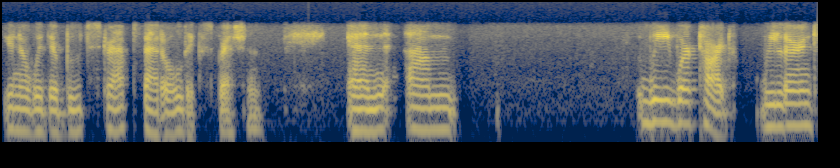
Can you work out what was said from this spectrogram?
you know, with their bootstraps. That old expression. And um, we worked hard. We learned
